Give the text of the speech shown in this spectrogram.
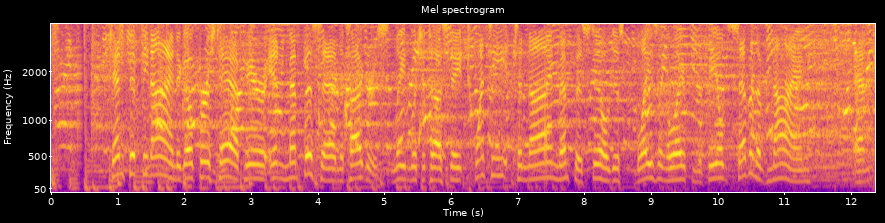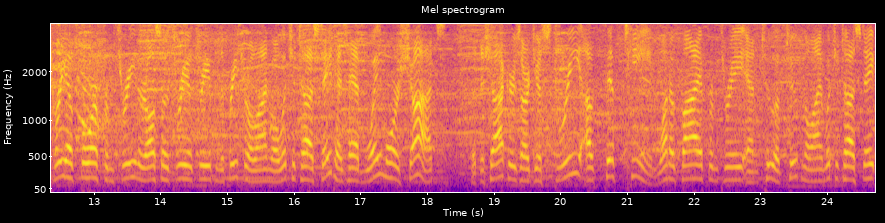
10:59 to go first half here in Memphis, and the Tigers lead Wichita State 20 to nine. Memphis still just blazing away from the field, seven of nine, and three of four from three. They're also three of three from the free throw line, while Wichita State has had way more shots. But the Shockers are just three of 15, one of five from three, and two of two from the line. Wichita State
